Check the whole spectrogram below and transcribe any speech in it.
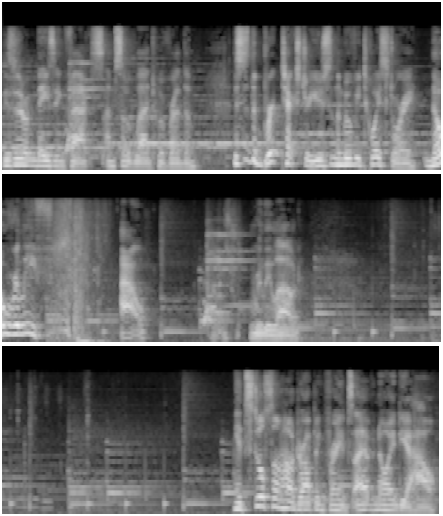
These are amazing facts. I'm so glad to have read them. This is the brick texture used in the movie Toy Story. No relief. Ow. That was really loud. It's still somehow dropping frames. I have no idea how.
